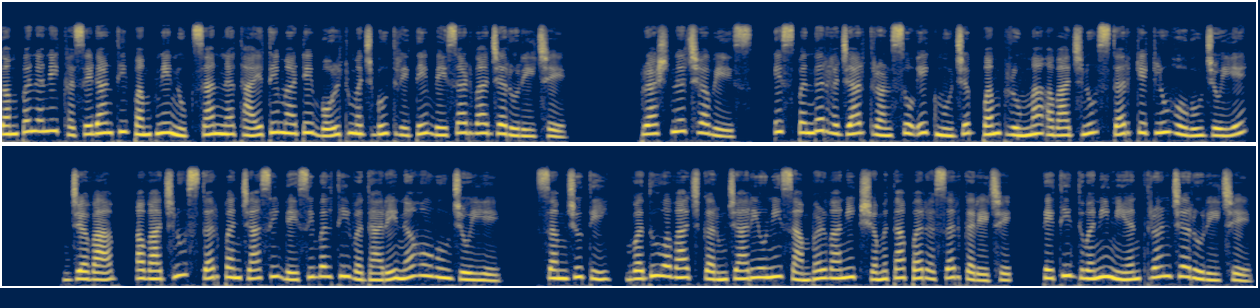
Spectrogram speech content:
કંપન અને ખસેડાણથી પંપને નુકસાન ન થાય તે માટે બોલ્ટ મજબૂત રીતે બેસાડવા જરૂરી છે પ્રશ્ન છવ્વીસ ઇસ પંદર હજાર ત્રણસો એક મુજબ પંપ રૂમમાં અવાજનું સ્તર કેટલું હોવું જોઈએ જવાબ અવાજનું સ્તર પંચ્યાસી ડેસિબલથી વધારે ન હોવું જોઈએ સમજૂતી, વધુ અવાજ કર્મચારીઓની સાંભળવાની ક્ષમતા પર અસર કરે છે, તેથી ધ્વનિ નિયંત્રણ જરૂરી છે.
